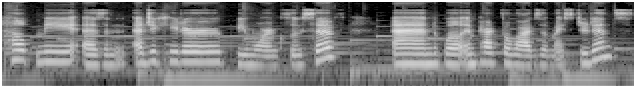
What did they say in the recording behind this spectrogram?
help me as an educator be more inclusive and will impact the lives of my students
